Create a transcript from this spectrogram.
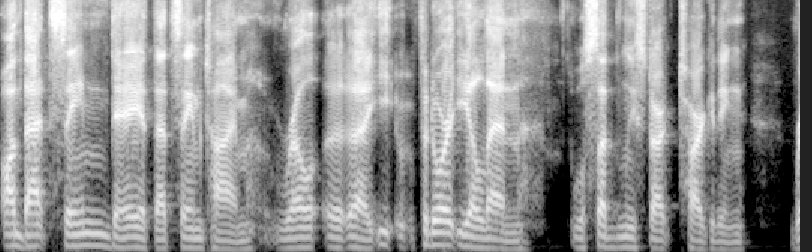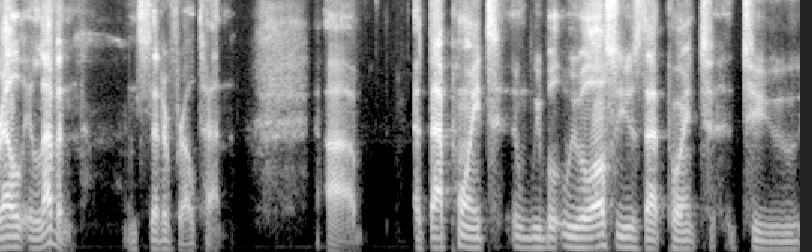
on that same day at that same time, RHEL, Fedora ELN will suddenly start targeting RHEL 11 instead of RHEL 10. at that point, we will we will also use that point to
